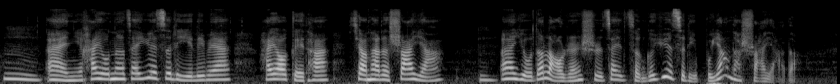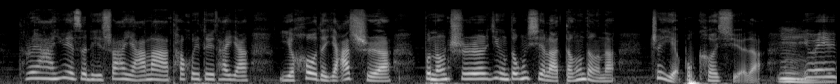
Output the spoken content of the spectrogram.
嗯哎，你还有呢，在月子里里面还要给她像她的刷牙，嗯啊、有的老人是在整个月子里不让她刷牙的。他说呀，月子里刷牙啦，他会对他牙以后的牙齿不能吃硬东西了，等等的，这也不科学的。嗯因为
